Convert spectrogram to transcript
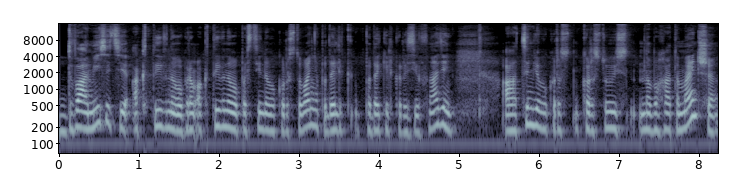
два місяці активного, прям активного постійного користування по декілька разів на день. А цим я користуюсь набагато менше.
